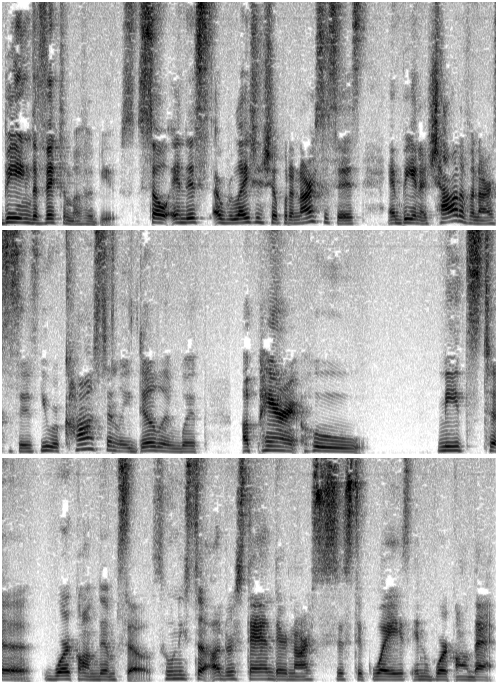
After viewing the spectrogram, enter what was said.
being the victim of abuse. So in this a relationship with a narcissist and being a child of a narcissist, you were constantly dealing with a parent who needs to work on themselves, who needs to understand their narcissistic ways and work on that.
